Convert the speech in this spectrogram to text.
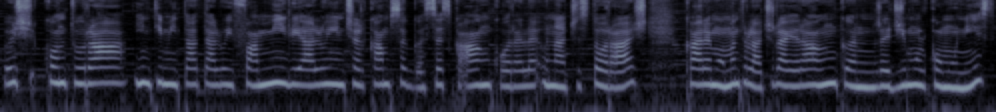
își contura intimitatea lui, familia lui, încercam să găsesc ancorele în acest oraș, care în momentul acela era încă în regimul comunist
